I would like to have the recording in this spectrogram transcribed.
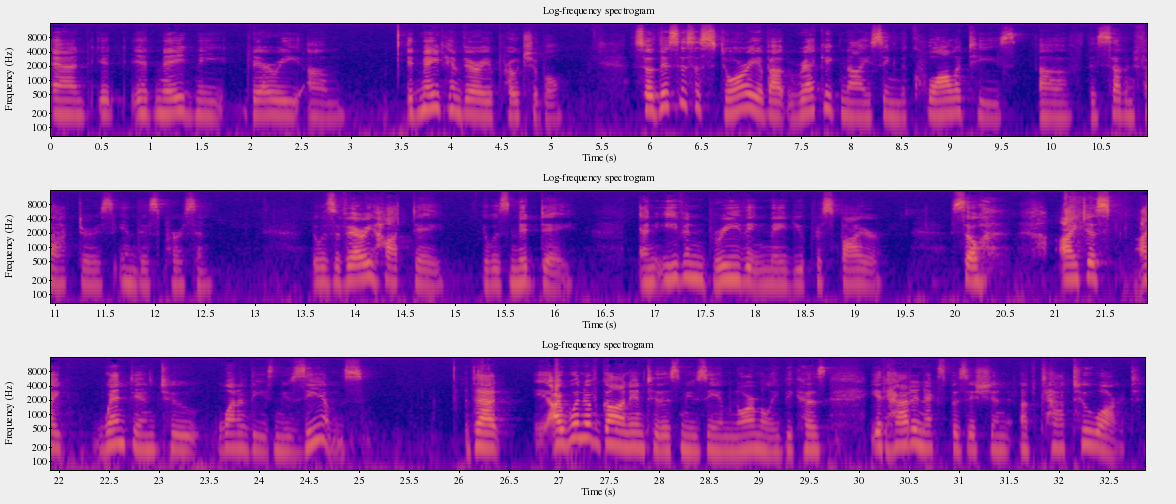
and it, it made me very, um, it made him very approachable. So, this is a story about recognizing the qualities of the seven factors in this person. It was a very hot day, it was midday, and even breathing made you perspire. So I just, I went into one of these museums that I wouldn't have gone into this museum normally because it had an exposition of tattoo art.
